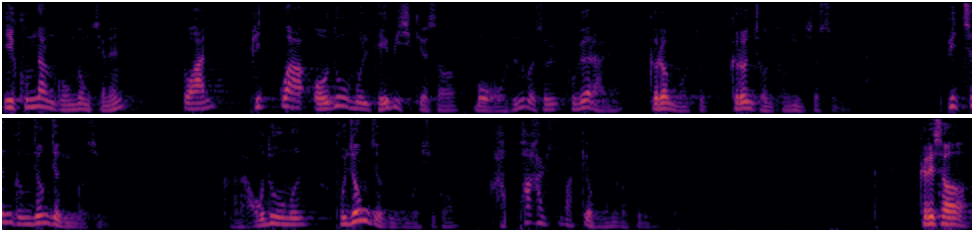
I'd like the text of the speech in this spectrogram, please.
이 쿰난 공동체는 또한 빛과 어두움을 대비시켜서 모든 것을 구별하는 그런 모습, 그런 전통이 있었습니다. 빛은 긍정적인 것입니다. 그러나 어두움은 부정적인 것이고 아파할 수밖에 없는 것들입니다. 그래서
